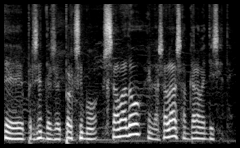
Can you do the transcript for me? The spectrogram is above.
eh, presentes el próximo sábado en la sala Santana 27.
